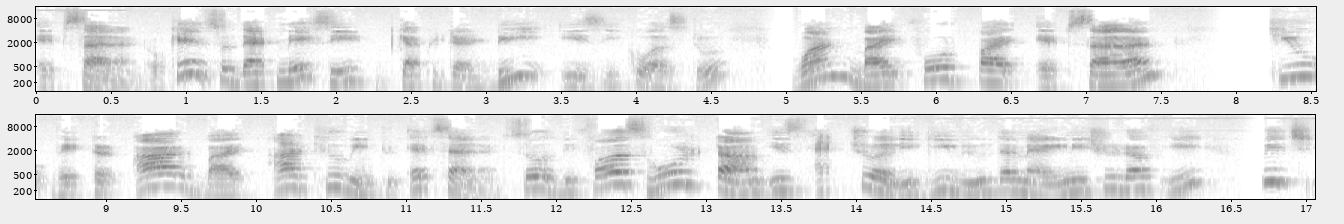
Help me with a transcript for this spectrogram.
epsilon. Okay, so that makes it capital D is equals to 1 by 4 pi epsilon q vector r by r cube into epsilon. So the first whole term is actually give you the magnitude of E which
